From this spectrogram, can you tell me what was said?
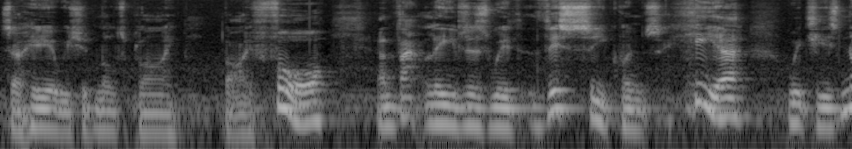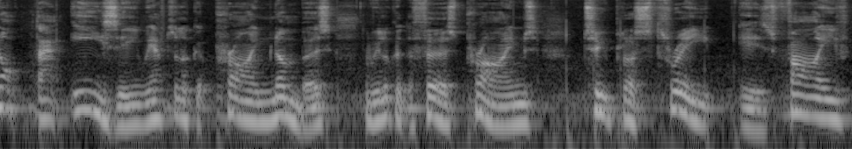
So here we should multiply by 4 and that leaves us with this sequence here which is not that easy. We have to look at prime numbers. If we look at the first primes 2 plus 3 is 5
